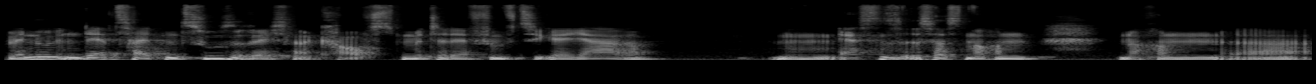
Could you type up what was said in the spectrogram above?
wenn du in der Zeit einen SUSE-Rechner kaufst, Mitte der 50er Jahre, hm, erstens ist das noch ein, noch ein, äh,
